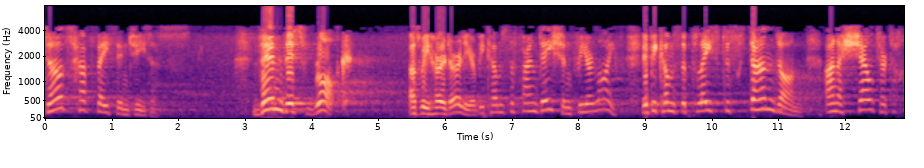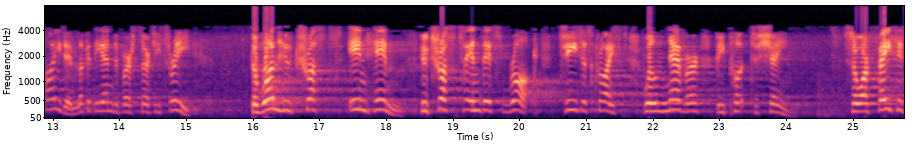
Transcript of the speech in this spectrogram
does have faith in Jesus, then this rock as we heard earlier, becomes the foundation for your life. It becomes the place to stand on and a shelter to hide in. Look at the end of verse 33. The one who trusts in Him, who trusts in this rock, Jesus Christ, will never be put to shame. So our faith is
